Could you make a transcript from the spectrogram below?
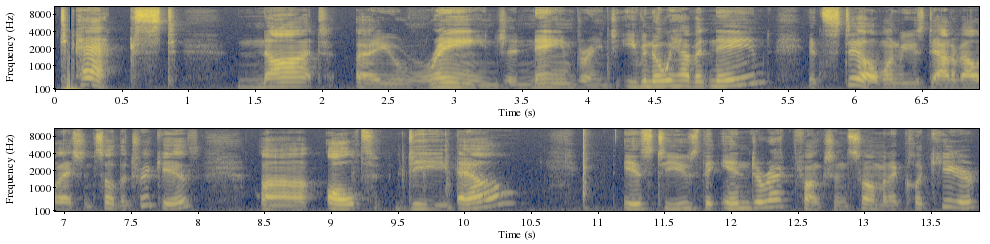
text, not a range, a named range. Even though we have it named, it's still when we use data validation. So the trick is uh, Alt DL is to use the indirect function. So I'm going to click here,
